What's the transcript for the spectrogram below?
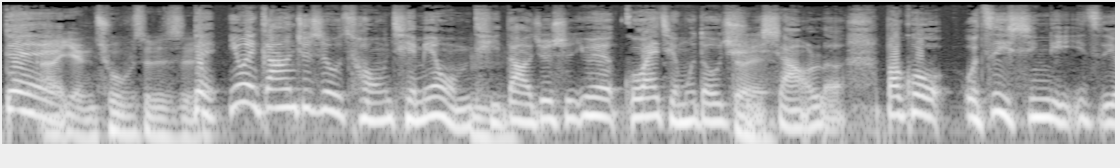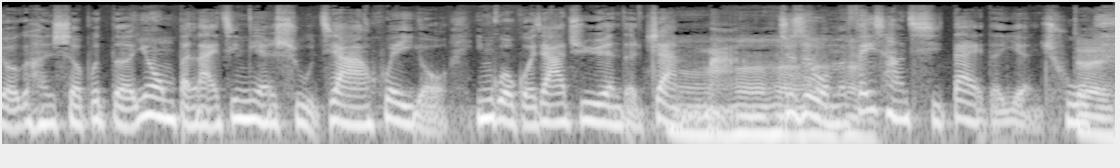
对。呃演出，是不是？对，因为刚刚就是从前面我们提到，就是因为国外节目都取消了，包括我自己心里一直有一个很舍不得，因为我们本来今年暑假会有英国国家剧院的战马，就是我们非常期待的演出，对。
